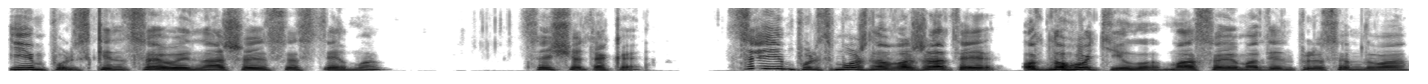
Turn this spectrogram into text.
імпульс кінцевий нашої системи. Це що таке? Цей імпульс можна вважати одного тіла масою М1 плюс М2,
